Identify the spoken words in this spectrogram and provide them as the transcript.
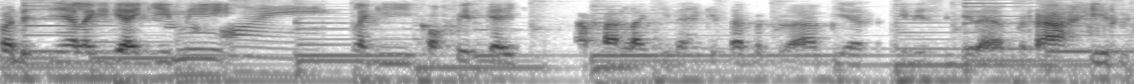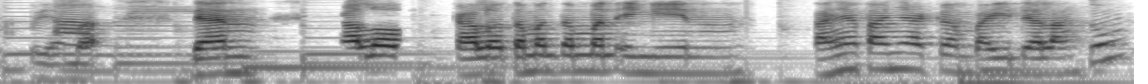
kondisinya lagi kayak gini, oh, lagi COVID kayak gini. Kapan lagi dah kita berdoa biar ini segera berakhir gitu ya Mbak. Amin. Dan kalau kalau teman-teman ingin tanya-tanya ke Mbak Ida langsung,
